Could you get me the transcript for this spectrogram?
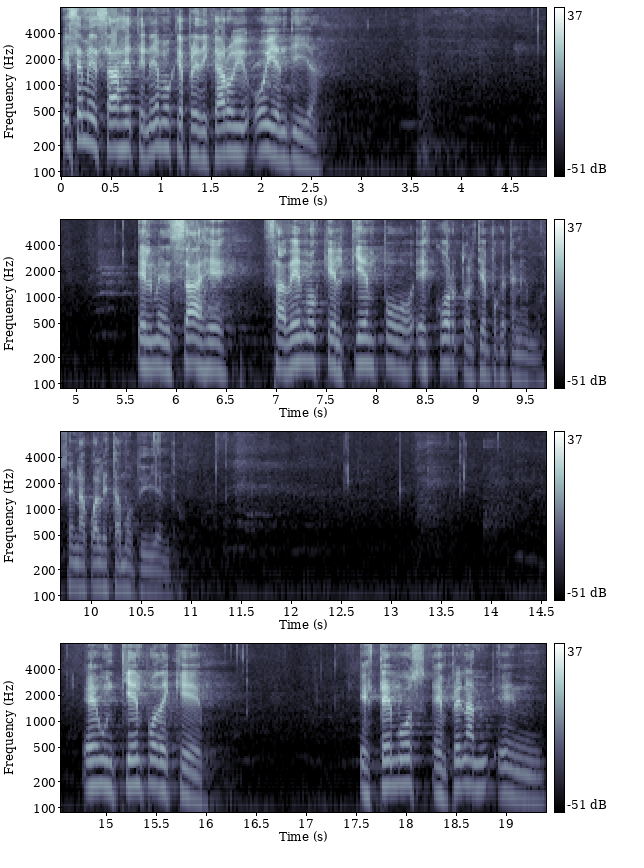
Ese mensaje tenemos que predicar hoy, hoy en día. El mensaje, sabemos que el tiempo es corto, el tiempo que tenemos, en la cual estamos viviendo. Es un tiempo de que estemos en, plena, en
